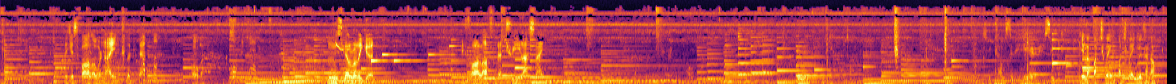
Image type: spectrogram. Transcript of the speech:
They just fall overnight. Look at that. Oh, mm, they smell really good. Fall off from that tree last night. She comes to here. You see, em mặc bạch chuối, bạch chuối mưa khăn không?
